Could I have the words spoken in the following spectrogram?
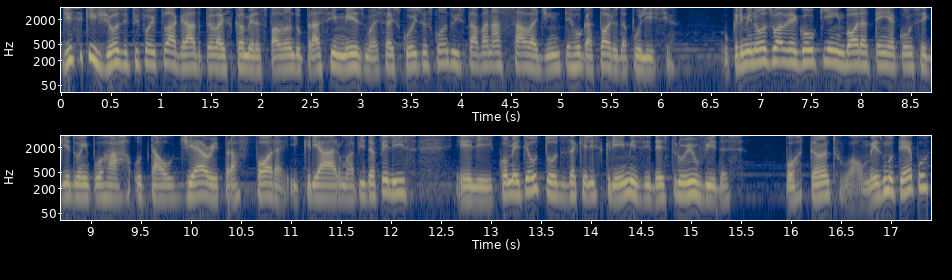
disse que Joseph foi flagrado pelas câmeras falando para si mesmo essas coisas quando estava na sala de interrogatório da polícia. O criminoso alegou que, embora tenha conseguido empurrar o tal Jerry para fora e criar uma vida feliz, ele cometeu todos aqueles crimes e destruiu vidas. Portanto, ao mesmo tempo,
